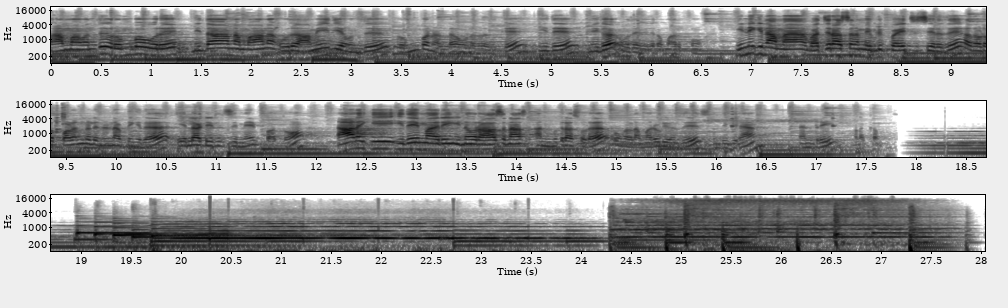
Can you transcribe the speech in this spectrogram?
நாம் வந்து ரொம்ப ஒரு நிதானமான ஒரு அமைதியை வந்து ரொம்ப நல்லா உணர்றதுக்கு இது மிக உதவிகரமாக இருக்கும். இன்றைக்கி நாம் வஜ்ராசனம் எப்படி பயிற்சி செய்கிறது அதோட பலன்கள் என்னென்ன அப்படிங்கிற எல்லா டீட்டெயில்ஸுமே பார்த்தோம் நாளைக்கு இதே மாதிரி இன்னொரு ஆசனாஸ் அண்ட் முத்ராஸோட உங்களை நான் மறுபடியும் வந்து சந்திக்கிறேன். நன்றி வணக்கம்.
